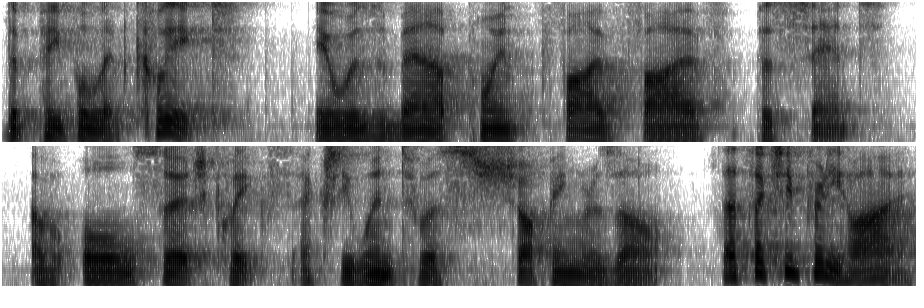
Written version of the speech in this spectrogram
the people that clicked, it was about 0.55% of all search clicks actually went to a shopping result. That's actually pretty high.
